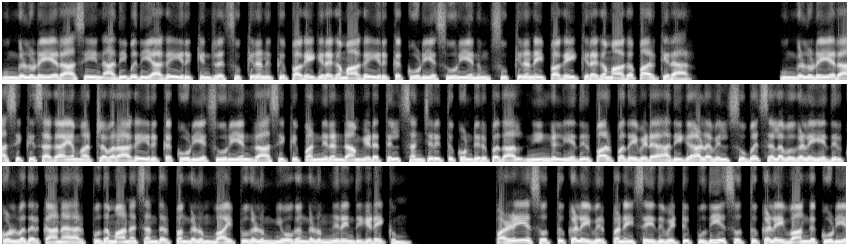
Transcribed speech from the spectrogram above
உங்களுடைய ராசியின் அதிபதியாக இருக்கின்ற சுக்கிரனுக்கு பகை கிரகமாக இருக்கக்கூடிய சூரியனும் சுக்கிரனை பகை கிரகமாக பார்க்கிறார். உங்களுடைய ராசிக்கு சகாயம் அற்றவராக இருக்கக்கூடிய சூரியன் ராசிக்கு பன்னிரண்டாம் இடத்தில் சஞ்சரித்துக் கொண்டிருப்பதால் நீங்கள் எதிர்பார்ப்பதை விட அதிக அளவில் சுப செலவுகளை எதிர்கொள்வதற்கான அற்புதமான சந்தர்ப்பங்களும் வாய்ப்புகளும் யோகங்களும் நிறைந்து கிடைக்கும். பழைய சொத்துக்களை விற்பனை செய்துவிட்டு புதிய சொத்துக்களை வாங்கக்கூடிய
